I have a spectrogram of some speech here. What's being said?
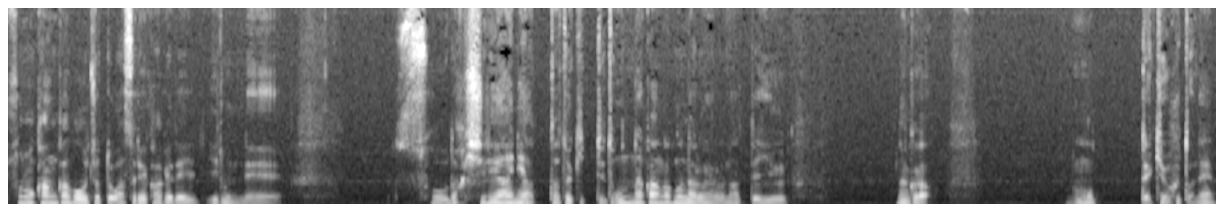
その感覚をちょっと忘れかけているんでそうだから知り合いに会った時ってどんな感覚になるんやろうなっていうなんか思って恐怖とね。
